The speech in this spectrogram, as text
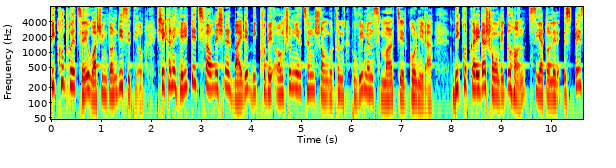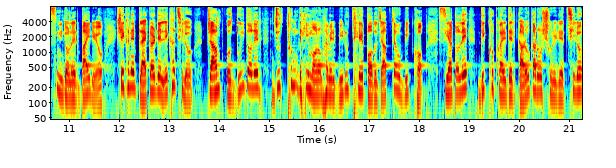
বিক্ষোভ হয়েছে ওয়াশিংটন ডিসিতেও। সেখানে হেরিটেজ ফাউন্ডেশনের বাইরে বিক্ষোভে অংশ নিয়েছেন সংগঠন উইমেন্স মার্চের কর্মীরা। বিক্ষোভকারীরা সমবেত হন সিয়াটলের স্পেস নিডলের বাইরেও। সেখানে প্ল্যাকার্ডে লেখা ছিল, ট্রাম্প ও দুই দলের যুদ্ধংদেহী মনোভাবের বিরুদ্ধে পদযাত্রা ও বিক্ষোভ। সিয়াটলে বিক্ষোভকারীদের কারও কারও শরীরে ছিল,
